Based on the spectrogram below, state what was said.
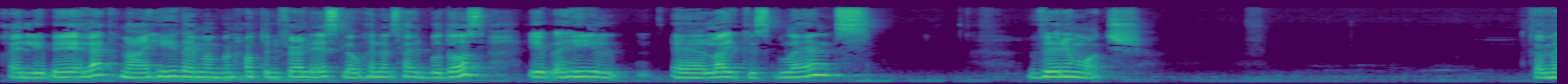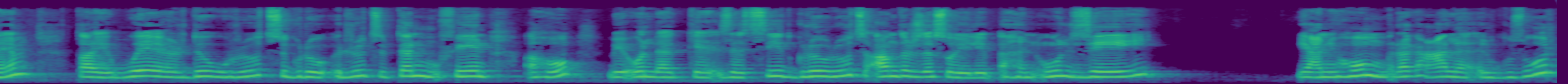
خلي بالك مع هي دايما بنحط الفعل s لو هنا سهل ب does يبقى هي likes plants very much. تمام؟ طيب where do roots grow ال roots بتنمو فين اهو بيقول لك the seed grow roots under the soil يبقى هنقول they يعني هم راجع على الجذور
